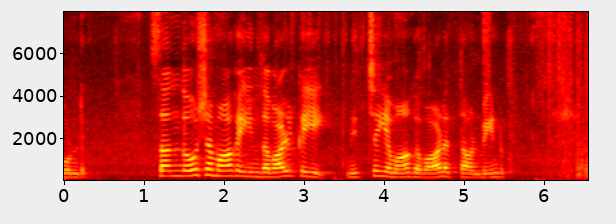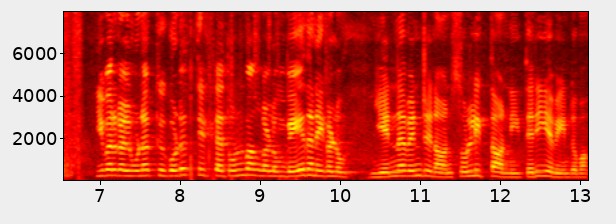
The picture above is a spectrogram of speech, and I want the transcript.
கொண்டு சந்தோஷமாக இந்த வாழ்க்கையை நிச்சயமாக வாழத்தான் வேண்டும். இவர்கள் உனக்கு கொடுத்திட்ட துன்பங்களும் வேதனைகளும் என்னவென்று நான் சொல்லித்தான் நீ தெரிய வேண்டுமா?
